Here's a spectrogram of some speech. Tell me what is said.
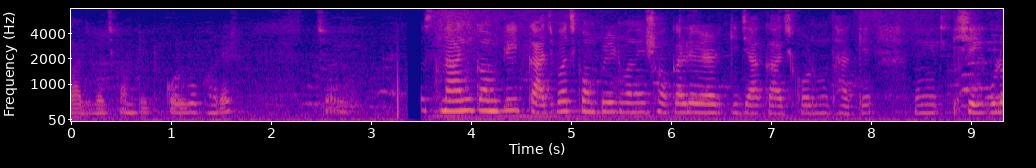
কাজ বাজ কমপ্লিট করব ঘরের। চলো। স্নান কমপ্লিট কাজবাজ কমপ্লিট মানে সকালে আর কি যা কাজকর্ম থাকে মানে সেইগুলো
